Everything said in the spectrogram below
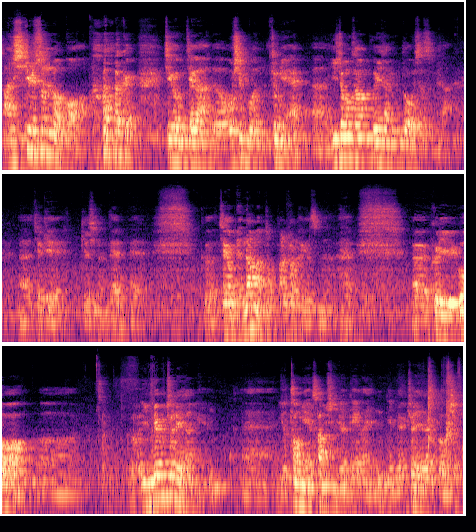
안 시킬 수는 없고 지금 제가 그 오신 분 중에 어, 이종선 부회장님도 오셨습니다. 어, 저기 계시는데 예. 그 제가 면담만 좀 발표를 하겠습니다. 어, 그리고 어, 그 임명춘 회장님 예, 유통에 30년 대가인 임명춘 회장님도 오셨고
